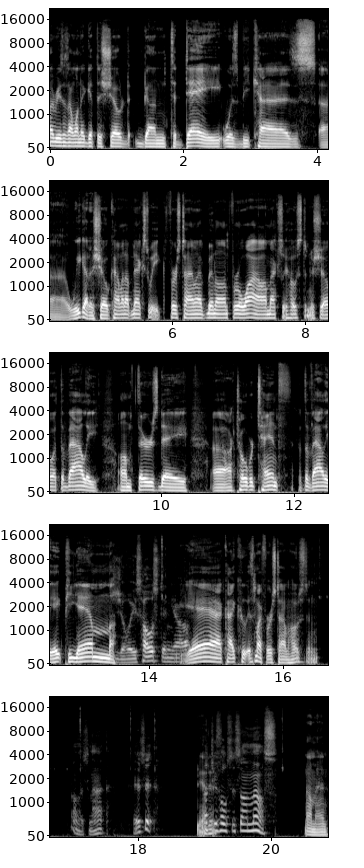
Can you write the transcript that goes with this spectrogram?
the reasons i wanted to get this show done today was because uh, we got a show coming up next week first time i've been on for a while i'm actually hosting a show at the valley on thursday uh, october 10th at the valley 8 p.m Joey's hosting, y'all. yeah kaiku it's my first time hosting No, it's not. Is it? Yeah, thought it you hosted something else. No man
